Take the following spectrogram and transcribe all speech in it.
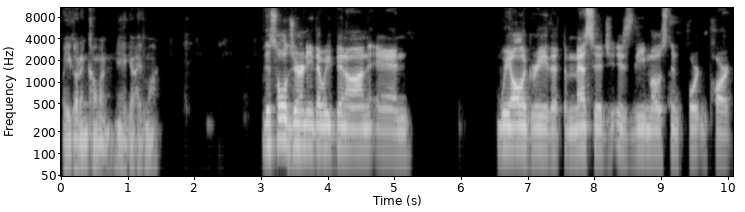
where you got in common. Yeah, go ahead, Mike. This whole journey that we've been on, and we all agree that the message is the most important part.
